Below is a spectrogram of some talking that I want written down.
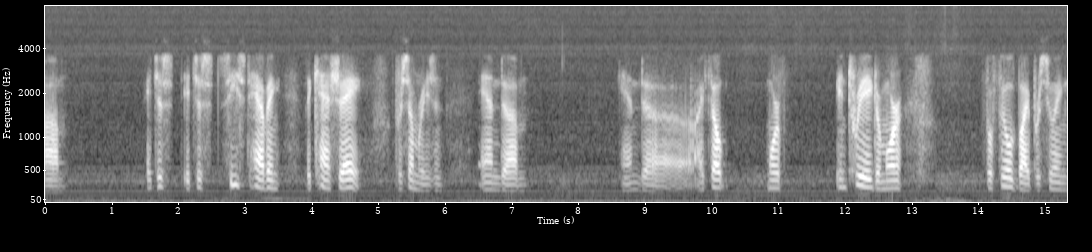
Um, it just it just ceased having the cachet for some reason, and um, and uh, I felt more intrigued or more fulfilled by pursuing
